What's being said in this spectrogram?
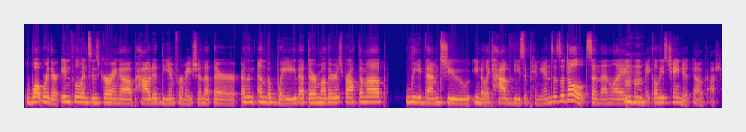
what were their influences growing up? How did the information that their and, and the way that their mothers brought them up lead them to you know like have these opinions as adults and then like mm-hmm. make all these changes? Oh gosh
